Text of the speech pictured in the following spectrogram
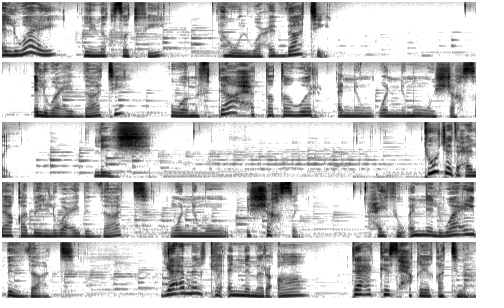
الوعي اللي نقصد فيه هو الوعي الذاتي. الوعي الذاتي هو مفتاح التطور والنمو الشخصي. ليش؟ توجد علاقة بين الوعي بالذات والنمو الشخصي حيث أن الوعي بالذات يعمل كأن مرآة تعكس حقيقتنا.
